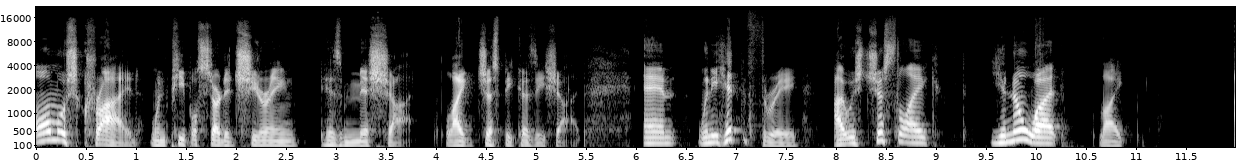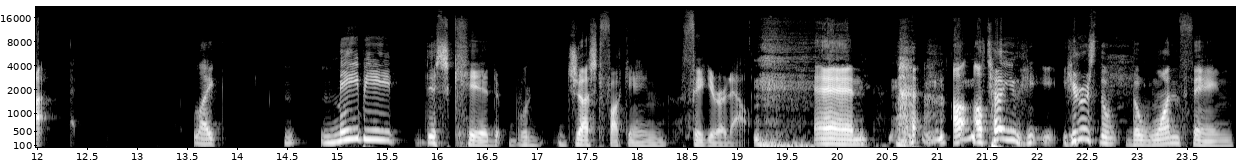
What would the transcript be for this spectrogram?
almost cried when people started cheering his miss shot, like just because he shot. And when he hit the 3, I was just like, "You know what? Like I like maybe this kid will just fucking figure it out. and I'll, I'll tell you, he, here's the the one thing,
